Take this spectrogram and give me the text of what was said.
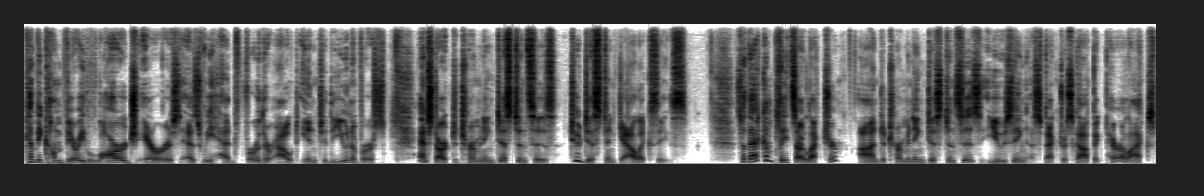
can become very large errors as we head further out into the universe and start determining distances to distant galaxies. So that completes our lecture on determining distances using a spectroscopic parallax.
